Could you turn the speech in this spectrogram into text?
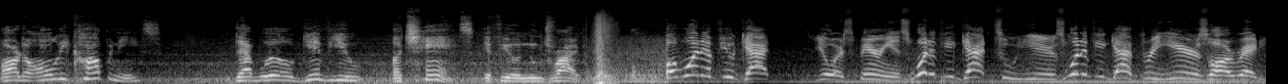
are the only companies that will give you a chance if you're a new driver. But what if you got your experience? What if you got two years? What if you got three years already?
